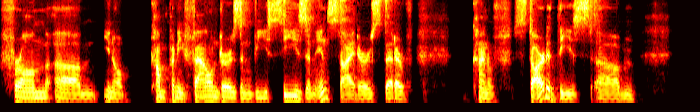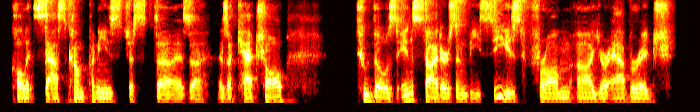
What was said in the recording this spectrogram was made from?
from um, you know company founders and VCs and insiders that have kind of started these um, call it SaaS companies just uh, as a as a catch-all to those insiders and VCs from uh, your average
